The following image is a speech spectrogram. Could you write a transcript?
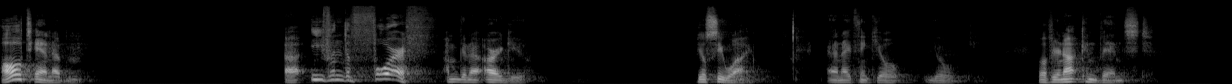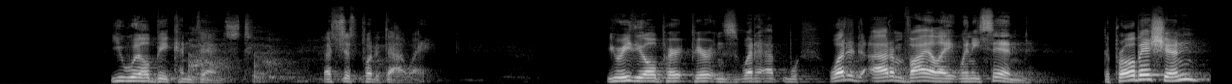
All ten of them. Uh, even the fourth, I'm going to argue. You'll see why. And I think you'll, you'll, well, if you're not convinced, you will be convinced. Let's just put it that way. You read the old Puritans, what, happened, what did Adam violate when he sinned? The prohibition,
